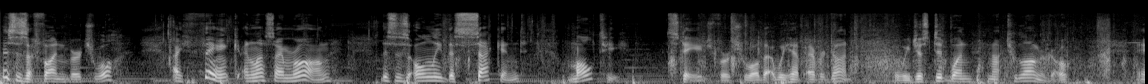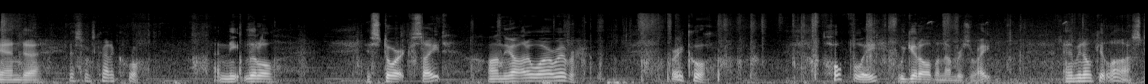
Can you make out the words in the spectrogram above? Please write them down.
This is a fun virtual. I think, unless I'm wrong, this is only the second multi-stage virtual that we have ever done. We just did one not too long ago, and uh, this one's kind of cool. A neat little historic site on the Ottawa River. Very cool. Hopefully we get all the numbers right and we don't get lost.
